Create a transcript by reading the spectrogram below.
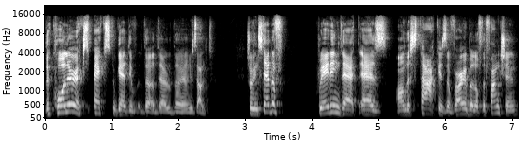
the caller expects to get the, the, the, the result. So instead of creating that as on the stack as a variable of the function,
